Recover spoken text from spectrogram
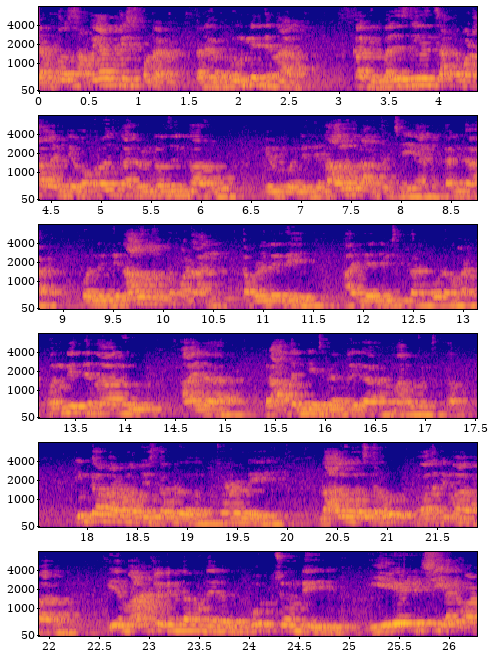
ఎంతో సమయాన్ని తీసుకున్నాడు. కనుక కొన్ని దినాలు కాబట్టి పరిస్థితులను చక్కబడాలంటే ఒకరోజు కాదు రెండు రోజులు కాదు మేము కొన్ని దినాలు ప్రార్థన చేయాలి. కనుక కొన్ని దినాలు దుఃఖపడాలి కాబట్టి అనేది ఆయన నేర్పిస్తున్నాడు మూడో మాట. కొన్ని దినాలు ఆయన ప్రార్థన చేసినట్లుగా మనం చూస్తాం ఇంకా మనం చూసినప్పుడు చూడండి నాలుగు వచ్చిన మొదటి మా భాగం ఈ మాటలు విన్నప్పుడు నేను కూర్చోండి ఏడ్చి అని మాట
